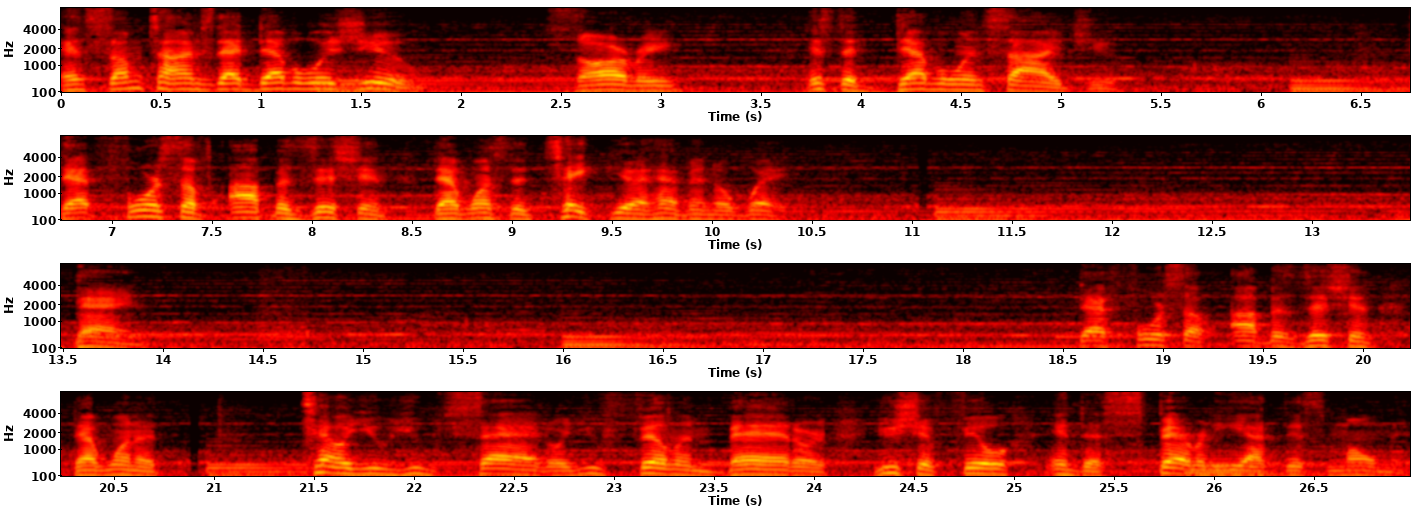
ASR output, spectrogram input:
And sometimes that devil is you. Sorry. It's the devil inside you. That force of opposition that wants to take your heaven away. Bang. That force of opposition that want to tell you you sad or you feeling bad or you should feel in disparity at this moment.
